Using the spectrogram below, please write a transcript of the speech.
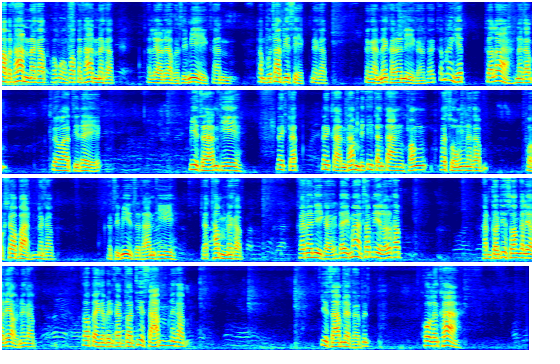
พระประธานนะครับ ขององค์พระประธานนะครับก็แล้วแล้วก็สิมีการทำพุทธพิเศษกนะครับดังนั้นในขณะนี้ก็ก็กำลังเฮ็ดศาลานะครับ เพื่อว่าสิได้มีสถานที่ในกัดในการทำพิธีต่างๆ ของพระสงฆ์นะครับพวกชาวบ้านนะครับก็สิมีสถานที่จัดทำนะครับขณะนี้ก็ได้มาซ้ำนี้แล้วนะครับ ขั้นตอนที่สองก็แล้วแล้วนะครับ ต่อไปก็เป็นขั้นตอนที่สามนะครับ ที่สามเนี่ยก็เป็น โค้งหลังคา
